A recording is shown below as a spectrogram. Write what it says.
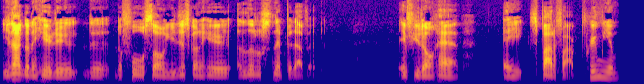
you're not going to hear the, the, the full song. You're just going to hear a little snippet of it if you don't have a Spotify premium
